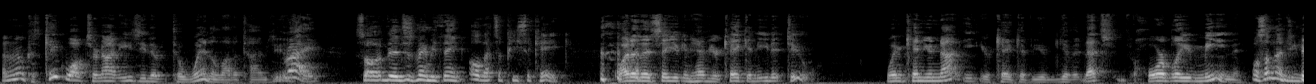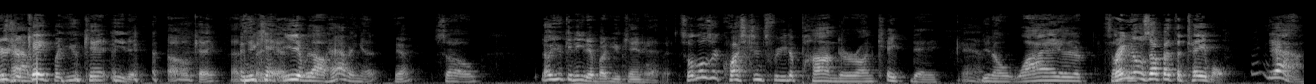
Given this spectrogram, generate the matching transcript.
I don't know because cakewalks are not easy to, to win a lot of times. Either. Right. So it just made me think, oh, that's a piece of cake. Why do they say you can have your cake and eat it too? When can you not eat your cake if you give it? That's horribly mean. Well, sometimes you can Here's your cake, it, but you can't eat it. Oh, okay. That's and you can't eat it without having it. Yeah. So, No, you can eat it, but you can't have it. so those are questions for you to ponder on Cake Day. Yeah. You know, why? Bring those up at the table. Yeah.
